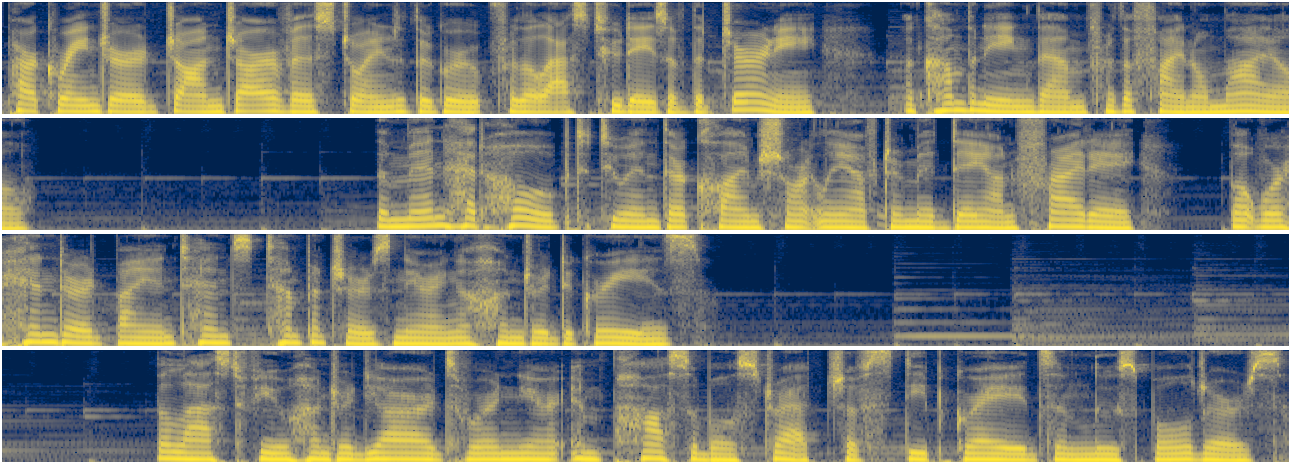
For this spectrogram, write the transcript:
Park Ranger John Jarvis joined the group for the last two days of the journey, accompanying them for the final mile. The men had hoped to end their climb shortly after midday on Friday, but were hindered by intense temperatures nearing 100 degrees. The last few hundred yards were a near impossible stretch of steep grades and loose boulders.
